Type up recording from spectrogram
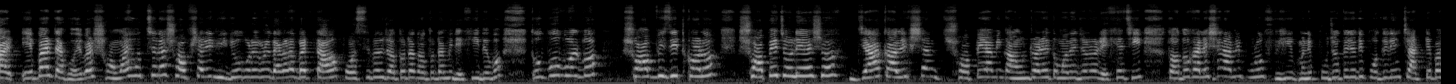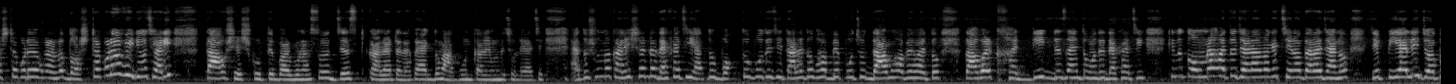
আর এবার দেখো, এবার সময় হচ্ছে না সব শাড়ি ভিডিও করে করে দেখানো বাট তাও পসিবল যতটা ততটা আমি দেখিয়ে দেবো। তবুও বলব সব ভিজিট করো শপে চলে এসো, যা কালেকশন শপে আমি কাউন্টারে তোমাদের জন্য রেখেছি, তত কালেকশন আমি পুরো মানে পুজোতে যদি প্রতিদিন চারটে, পাঁচটা করে কারণ দশটা করেও ভিডিও ছাড়ি, তাও শেষ করতে পারব না। সো জাস্ট কালারটা দেখো, একদম আগুন কালারের মধ্যে চলে আছে। এত সুন্দর কালেকশনটা দেখাচ্ছি, এত বক্তব্য দিয়েছি তাহলে তো ভাববে প্রচুর দাম হবে হয়তো তা আবার খাড্ডির ডিজাইন তোমাদের দেখাচ্ছি। কিন্তু তোমরা হয়তো যারা আমাকে চেনো তারা জানো যে পিয়ালি যত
